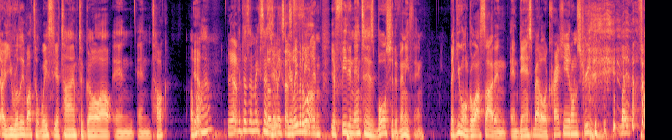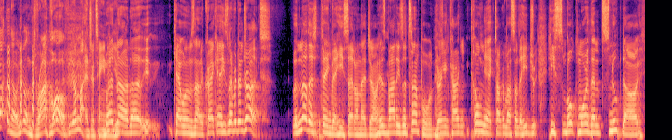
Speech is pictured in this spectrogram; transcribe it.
are you really about to waste your time to go out and and talk about Yeah. him? Yeah. Like, it doesn't make sense. Doesn't You're- make sense. Leave it alone. feeding- You're feeding into his bullshit, if anything. Like, you going to go outside and, and dance battle a crackhead on the street? like, fuck no. You're going to drive off. I'm not entertaining But you. no, no, Katt Williams is not a crackhead. He's never done drugs. Another thing that he said on that joint, his body's a temple. Drinking cog- cognac, talking about something he he smoked more than Snoop Dogg.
